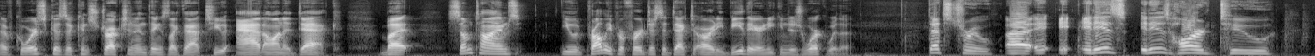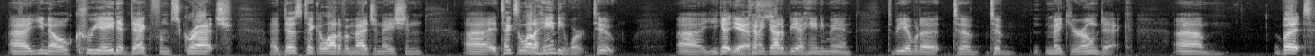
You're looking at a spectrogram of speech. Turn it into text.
of course, because of construction and things like that to add on a deck. But sometimes you would probably prefer just a deck to already be there and you can just work with it. That's true. Uh, it, it, it is it is hard to, uh, you know, create a deck from scratch. It does take a lot of imagination. Uh, it takes a lot of handiwork too. Uh, you got Yes. you kind of got to be a handyman to be able to to to make your own deck. Um, but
